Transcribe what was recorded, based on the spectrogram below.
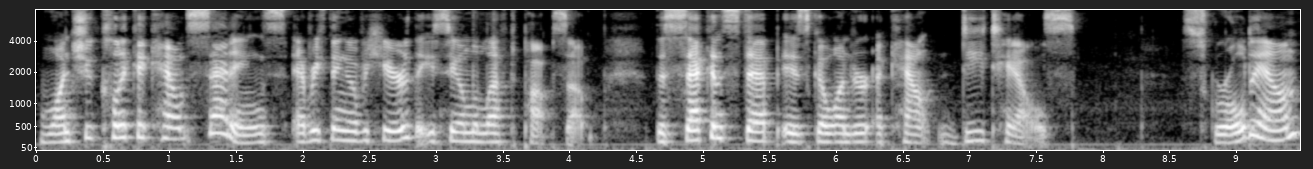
Once you click account settings, everything over here that you see on the left pops up. The second step is go under account details. Scroll down.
